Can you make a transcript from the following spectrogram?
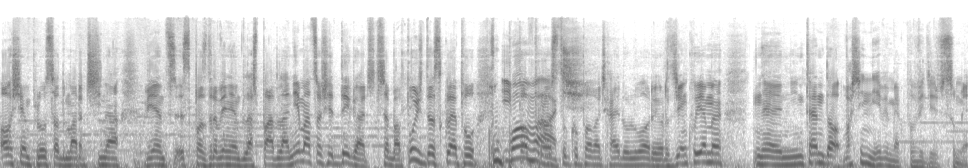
8 plus od Marcina, więc z pozdrowieniem dla Szpadla. Nie ma co się dygać, trzeba pójść do sklepu i po Kupować. prostu kupować Hyrule Warriors. Dziękujemy e, Nintendo, właśnie nie wiem jak powiedzieć w sumie.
